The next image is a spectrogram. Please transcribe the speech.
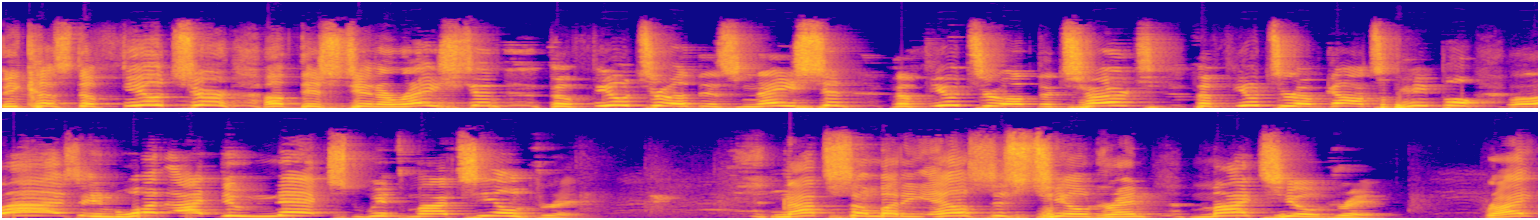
Because the future of this generation, the future of this nation, the future of the church, the future of God's people lies in what I do next with my children. Not somebody else's children, my children, right?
